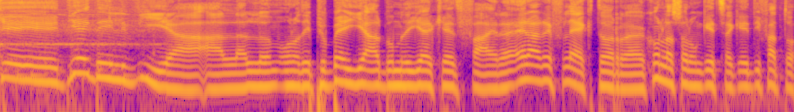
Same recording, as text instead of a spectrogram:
Che diede il via al- uno dei più begli album degli Arcade Fire. Era Reflector eh, con la sua lunghezza che di fatto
